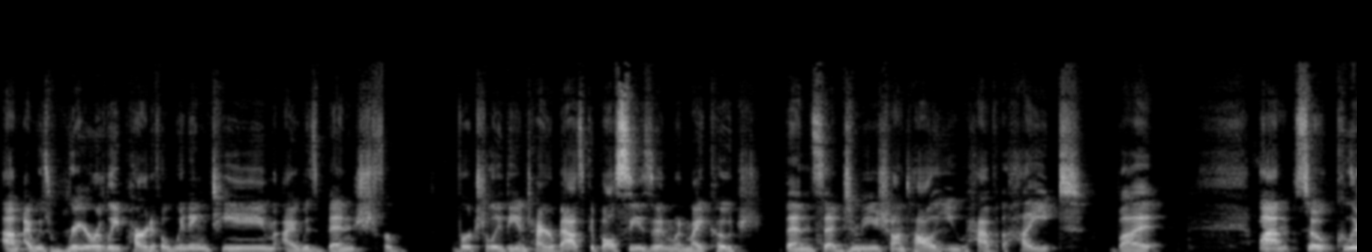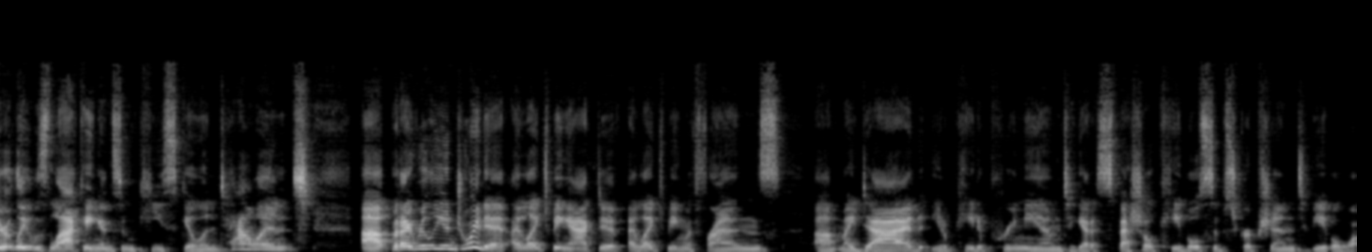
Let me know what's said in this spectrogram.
Um, I was rarely part of a winning team. I was benched for virtually the entire basketball season when my coach then said to me, Chantal, you have the height, but um, so clearly was lacking in some key skill and talent. Uh, but I really enjoyed it. I liked being active. I liked being with friends. Um, my dad, you know, paid a premium to get a special cable subscription to be able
